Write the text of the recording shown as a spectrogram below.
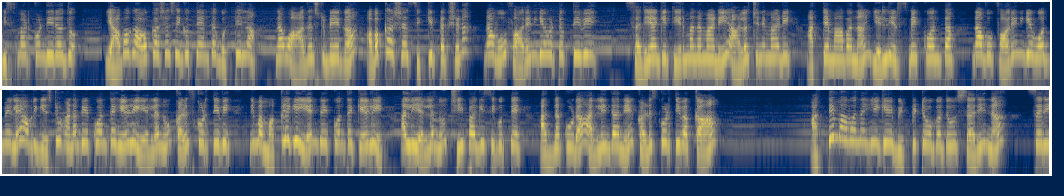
ಮಿಸ್ ಮಾಡ್ಕೊಂಡಿರೋದು. ಯಾವಾಗ ಅವಕಾಶ ಸಿಗುತ್ತೆ ಅಂತ ಗೊತ್ತಿಲ್ಲ. ನಾವು ಆದಷ್ಟು ಬೇಗ ಅವಕಾಶ ಸಿಕ್ಕಿದ ತಕ್ಷಣ ನಾವು ಫಾರಿನ್ಗೆ ಹೊರಟೋಗ್ತೀವಿ. ಸರಿಯಾಗಿ ತೀರ್ಮಾನ ಮಾಡಿ, ಆಲೋಚನೆ ಮಾಡಿ, ಅತ್ತೆ ಮಾವನ ಎಲ್ಲಿ ಇರ್ಸ್ಬೇಕು ಅಂತ? ನಾವು ಫಾರಿನ್ಗೆ ಹೋದ್ಮೇಲೆ ಅವ್ರಿಗೆ ಎಷ್ಟು ಹಣ ಬೇಕು ಅಂತ ಹೇಳಿ ಎಲ್ಲನೂ ಕಳಿಸ್ಕೊಡ್ತೀವಿ. ನಿಮ್ಮ ಮಕ್ಕಳಿಗೆ ಏನ್ ಬೇಕು ಅಂತ ಕೇಳಿ, ಅಲ್ಲಿ ಎಲ್ಲನೂ ಚೀಪಾಗಿ ಸಿಗುತ್ತೆ. ಅದನ್ನ ಕೂಡ ಅಲ್ಲಿಂದಾನೆ ಕಳಿಸ್ಕೊಡ್ತೀವಕ್ಕ? ಅತ್ತೆ ಮಾವನ ಹೀಗೆ ಬಿಟ್ಬಿಟ್ಟು ಹೋಗೋದು ಸರಿನಾ? ಸರಿ,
